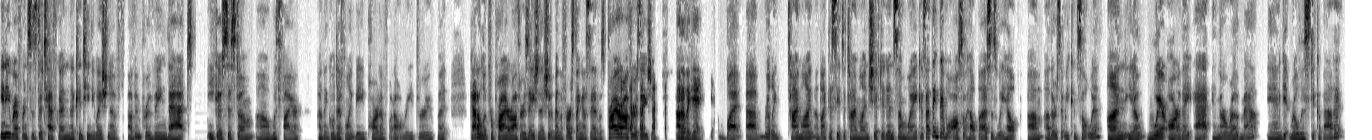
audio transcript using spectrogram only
Any references to TEFCA and the continuation of of improving that ecosystem uh, with FHIR, I think will definitely be part of what I'll read through. But got to look for prior authorization. That should have been the first thing I said was prior authorization out of the gate. But um, really, timeline. I'd like to see if the timeline shifted in some way because I think that will also help us as we help um, others that we consult with on you know where are they at in their roadmap and get realistic about it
